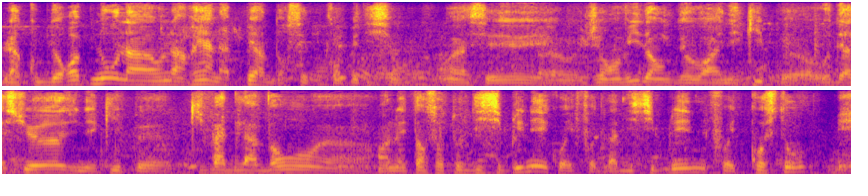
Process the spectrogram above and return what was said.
la, Coupe d'Europe. Nous, on a, rien à perdre dans cette compétition. Ouais, euh, j'ai envie donc de voir une équipe euh, audacieuse, une équipe euh, qui va de l'avant, en étant surtout disciplinée. Quoi. Il faut de la discipline, il faut être costaud. Mais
